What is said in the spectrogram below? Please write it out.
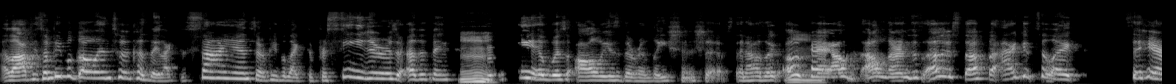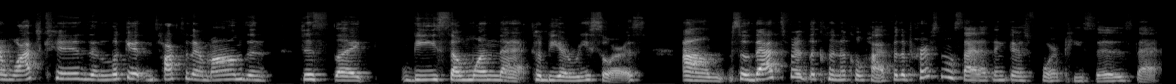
a lot of some people go into it because they like the science or people like the procedures or other things. Mm. For me, it was always the relationships. And I was like, mm. okay, I'll I'll learn this other stuff, but I get to like sit here and watch kids and look at and talk to their moms and just like be someone that could be a resource. Um, so that's for the clinical side. For the personal side, I think there's four pieces that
